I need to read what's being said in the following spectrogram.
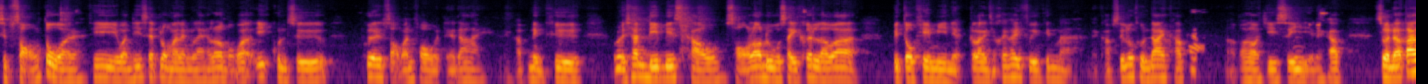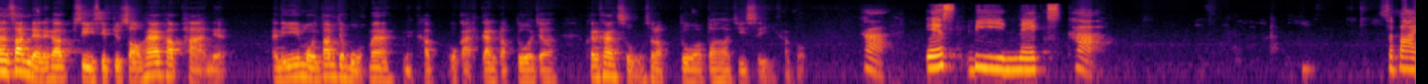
12 ตัวนะที่วันที่เซ็ตลงมาแรงๆ แล้วเราบอกว่าอีคุณซื้อเพื่อ2วัน forward เนี่ยได้นะครับหนึ่งคือ version deep discount สองเราดูไซเคิลแล้วว่าปิโตเคมีเนี่ยกำลังจะค่อยๆ ฟื้นขึ้นมาครับซื้อลงทุนได้ครับปต GC นะครับส่วนแนวต้านสั้นเนี่ยนะครับ40.25 ครับผ่านเนี่ยอันนี้โมนตัมจะบวกมากนะครับโอกาสการปรับตัวจะค่อนข้างสูงสำหรับตัวปต GC ครับผมค่ะ SB Next ค่ะสบาย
